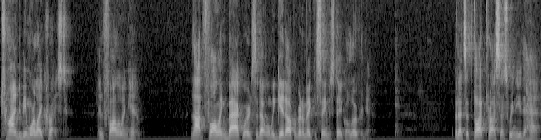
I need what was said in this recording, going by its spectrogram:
trying to be more like Christ and following Him. Not falling backwards so that when we get up, we're going to make the same mistake all over again. But that's a thought process we need to have.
